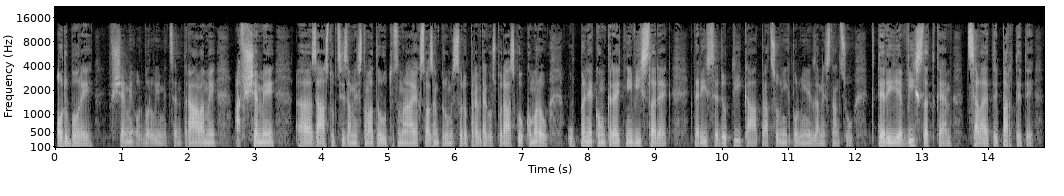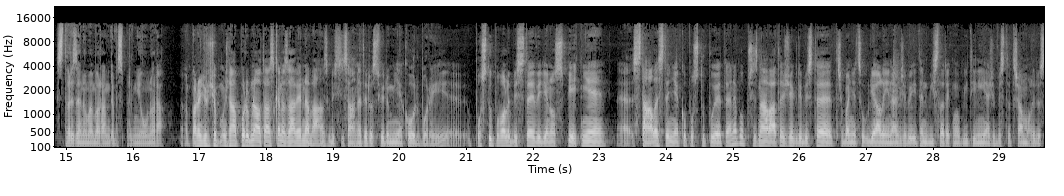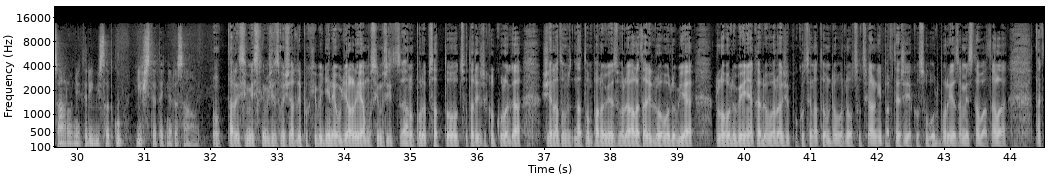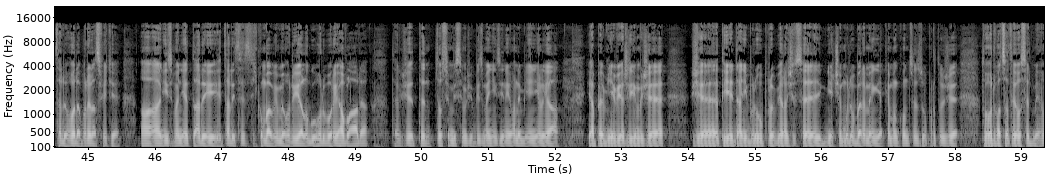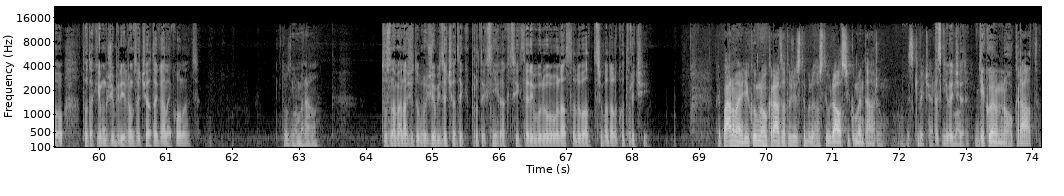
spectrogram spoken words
odbory, všemi odborovými centrálami a všemi uh, zástupci zaměstnavatelů, to znamená jak svazem průmyslu dopravy, tak hospodářskou komorou. Úplně konkrétní výsledek, který se dotýká pracovních podmínek zaměstnanců, který je výsledkem celé tripartity, stvrzenou memorandem z 1. února. Pane Ďurčo, možná podobná otázka na závěr na vás, když si sáhnete do svědomí jako odbory. Postupovali byste viděno zpětně eh, stále stejně jako postupujete, nebo přiznáváte, že kdybyste třeba něco udělali jinak, že by i ten výsledek mohl být jiný a že byste třeba mohli dosáhnout některých výsledků, jich jste teď nedosáhli? No, tady si myslím, že jsme žádné pochybení neudělali. Já musím říct, ano, podepsat to, co tady řekl kolega, že na tom, na tom panuje zhoda, ale tady dlouhodobě, dlouhodobě je nějaká dohoda, že pokud se na tom dohodnou sociální partneři, jako jsou odbory a zaměstnavatele, tak ta dohoda bude na světě. A nicméně tady, tady se teď bavíme o dialogu odbory a vláda. Takže ten, to si myslím, že bychom nic jiného neměnili a já pevně věřím, že že ty jednání budou probíhat, že se k něčemu dobereme, k nějakému koncesu, protože toho 27. to taky může být jenom začátek a ne konec. To znamená? To znamená, že to může být začátek protestních akcí, které budou následovat třeba daleko tvrdší. Tak pánové, děkuji mnohokrát za to, že jste byli hosty události komentářů. Hezký večer. Hezký večer. Děkujeme mnohokrát.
